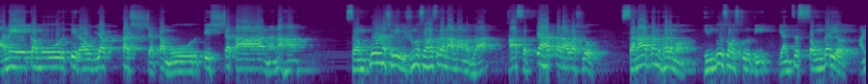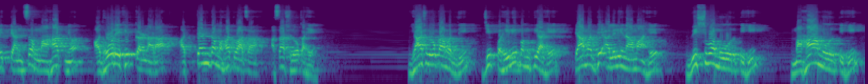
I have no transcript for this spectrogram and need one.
अनेकमूर्तिरव्यक्तशतमूर्तिशताननः संपूर्ण श्री विष्णू सहस्रनामामधला हा सत्याहत्तरावा श्लोक सनातन धर्म हिंदू संस्कृती यांचं सौंदर्य आणि त्यांचं महात्म्य अधोरेखित करणारा अत्यंत महत्त्वाचा असा श्लोक आहे. ह्या श्लोकामधली जी पहिली पंक्ती आहे त्यामध्ये आलेली नामं आहेत विश्वमूर्ती महामूर्ती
